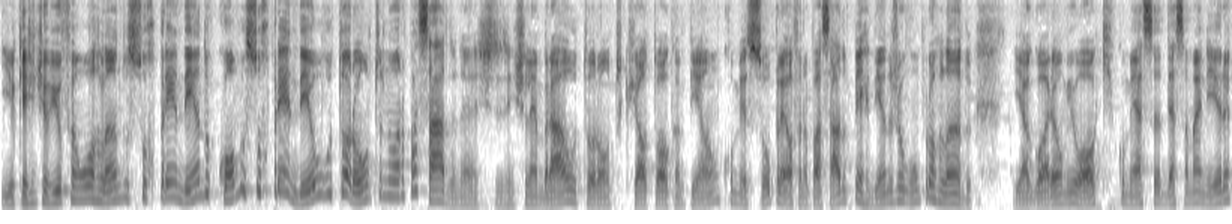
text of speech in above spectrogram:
E o que a gente viu foi um Orlando surpreendendo como surpreendeu o Toronto no ano passado, né? Se a gente lembrar, o Toronto, que é o atual campeão, começou o playoff ano passado perdendo o jogo 1 para Orlando. E agora é o Milwaukee que começa dessa maneira.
